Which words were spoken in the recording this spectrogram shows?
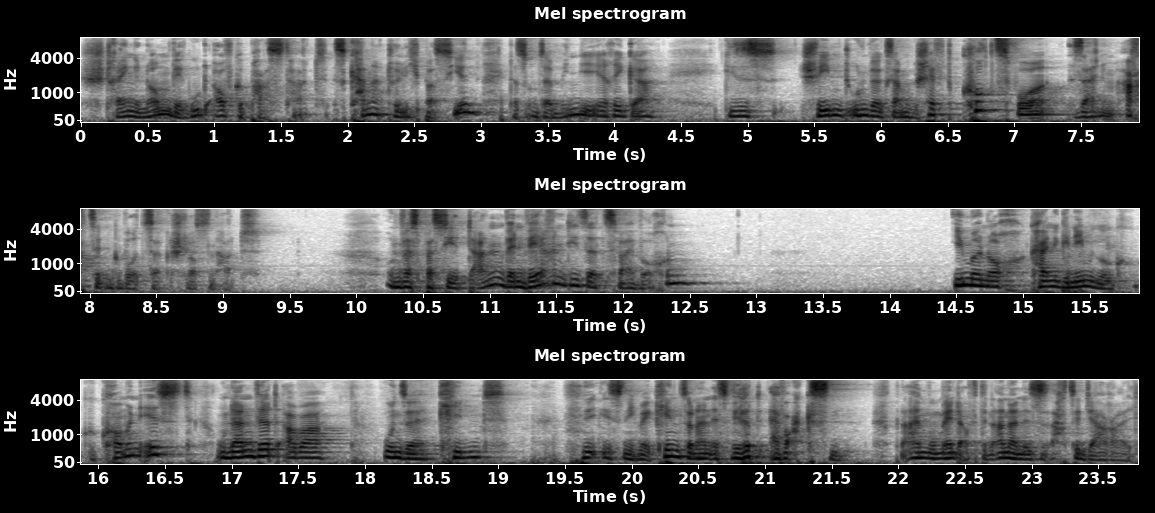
Streng genommen, wer gut aufgepasst hat. Es kann natürlich passieren, dass unser Minderjähriger dieses schwebend unwirksame Geschäft kurz vor seinem 18. Geburtstag geschlossen hat. Und was passiert dann, wenn während dieser zwei Wochen immer noch keine Genehmigung gekommen ist und dann wird aber unser Kind, ist nicht mehr Kind, sondern es wird erwachsen. Von einem Moment auf den anderen ist es 18 Jahre alt.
